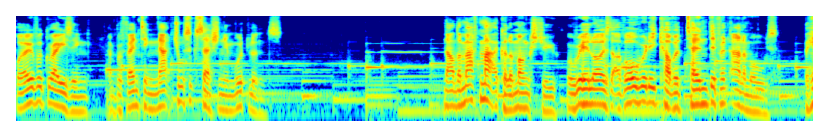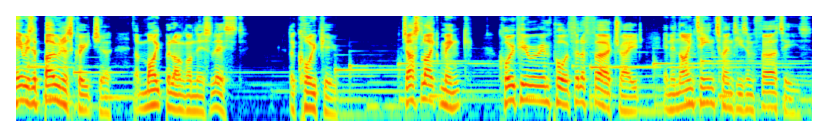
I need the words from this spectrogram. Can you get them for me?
by overgrazing and preventing natural succession in woodlands. Now the mathematical amongst you will realise that I've already covered 10 different animals, but here is a bonus creature that might belong on this list. The coypu. Just like mink, coypu were imported for the fur trade in the 1920s and 30s.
